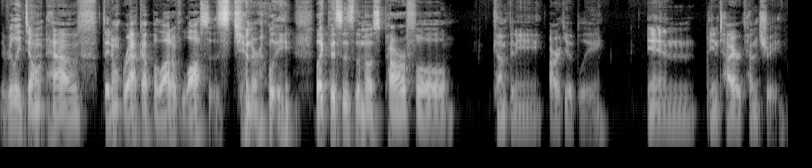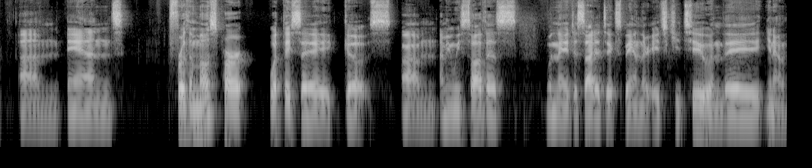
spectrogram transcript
they really don't have they don't rack up a lot of losses generally. like this is the most powerful company, arguably, in the entire country, um, and for the most part, what they say goes. Um, I mean, we saw this when they decided to expand their HQ2, and they, you know,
